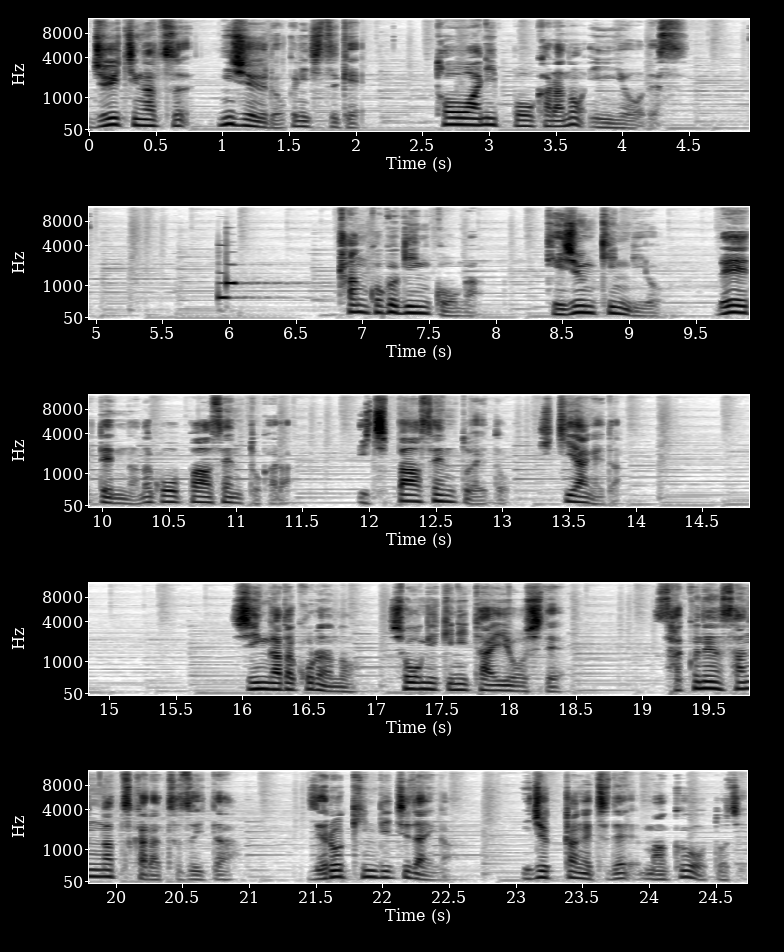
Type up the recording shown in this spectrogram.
11月26日付、東亜日報からの引用です。韓国銀行が基準金利を0.75%から1%へと引き上げた。新型コロナの衝撃に対応して昨年3月から続いたゼロ金利時代が20ヶ月で幕を閉じ、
